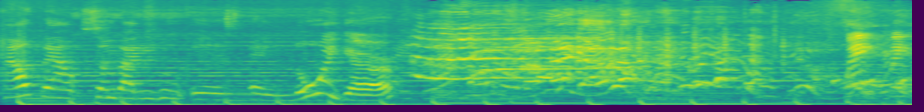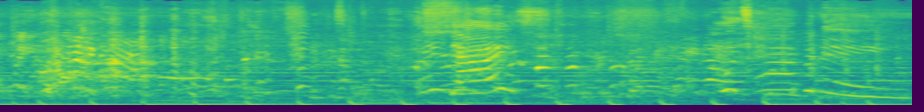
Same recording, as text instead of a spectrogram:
How about somebody who is a lawyer? Wait, wait, wait. Hey guys! What's happening?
